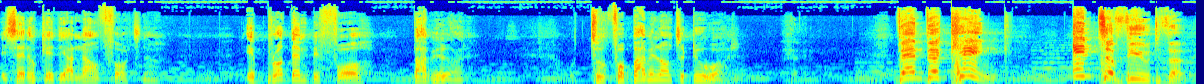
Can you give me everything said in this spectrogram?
He said, okay, they are now thought now. He brought them before Babylon. To, for Babylon to do what? Then the king interviewed them,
